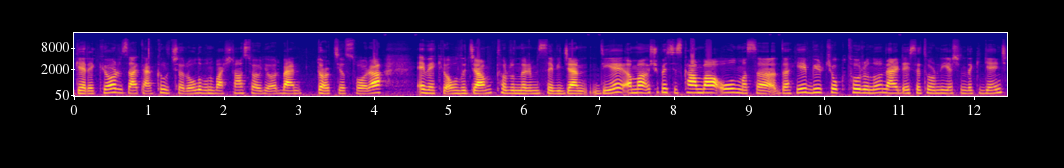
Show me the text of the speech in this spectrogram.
gerekiyor. Zaten Kılıçdaroğlu bunu baştan söylüyor. Ben 4 yıl sonra emekli olacağım, torunlarımı seveceğim diye. Ama şüphesiz kan bağı olmasa dahi birçok torunu, neredeyse torunu yaşındaki genç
